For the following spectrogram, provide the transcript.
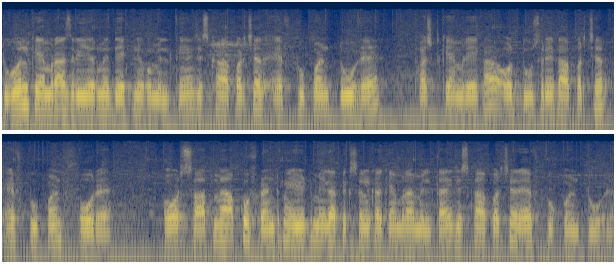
डुअल कैमराज रियर में देखने को मिलते हैं, जिसका aperture F two point two है फ़र्स्ट कैमरे का, और दूसरे का aperture F two point four है। और साथ में आपको फ्रंट में 8 मेगापिक्सल का कैमरा मिलता है, जिसका aperture F two point two है।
